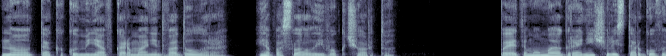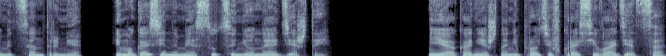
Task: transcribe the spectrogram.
но так как у меня в кармане 2 доллара, я послала его к черту. Поэтому мы ограничились торговыми центрами и магазинами с уцененной одеждой. Я, конечно, не против красиво одеться,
